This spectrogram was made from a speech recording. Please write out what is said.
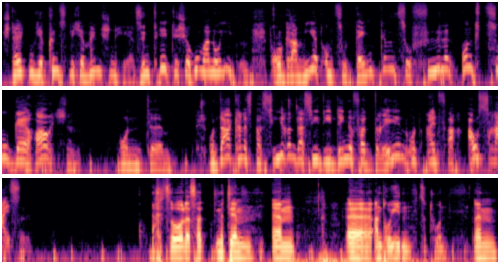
stellten wir künstliche Menschen her, synthetische Humanoiden, programmiert, um zu denken, zu fühlen und zu gehorchen. Und, ähm, und da kann es passieren, dass sie die Dinge verdrehen und einfach ausreißen. Ach so, das hat mit dem, ähm, äh, Androiden zu tun. Ähm,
